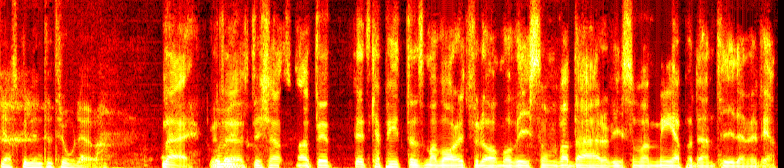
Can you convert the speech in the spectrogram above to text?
Jag skulle inte tro det. Va? Nej, vi- det känns som att det, är ett kapitel som har varit för dem och vi som var där och vi som var med på den tiden, vi vet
